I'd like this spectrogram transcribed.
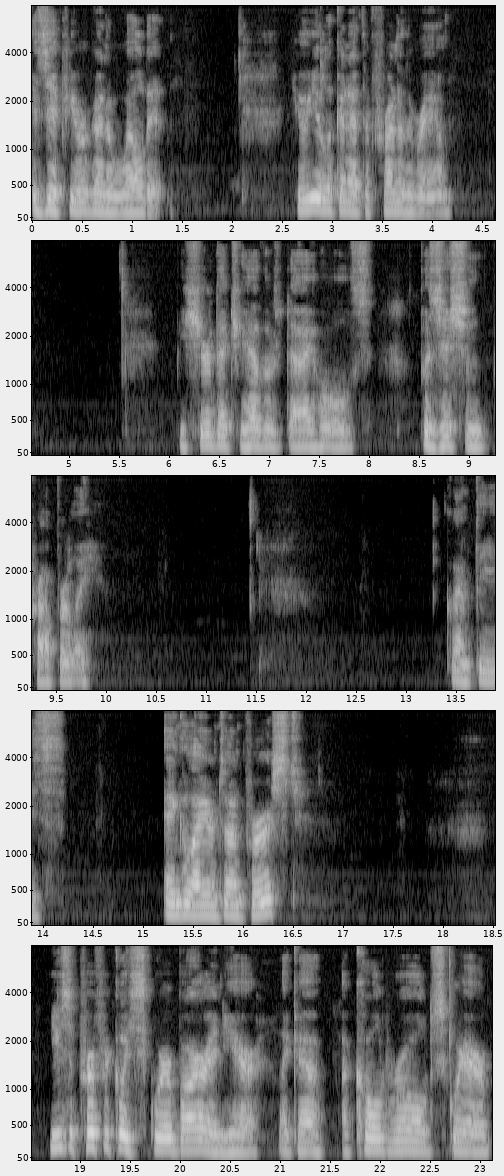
as if you were going to weld it. Here you're looking at the front of the ram. Be sure that you have those die holes positioned properly. Clamp these angle irons on first. Use a perfectly square bar in here, like a, a cold rolled square.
